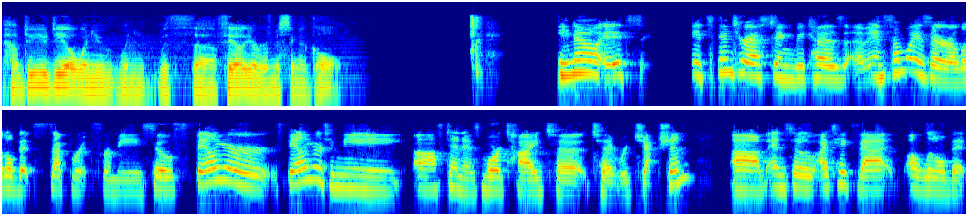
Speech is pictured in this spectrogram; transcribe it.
how do you deal when you when you, with uh, failure or missing a goal? You know, it's it's interesting because uh, in some ways they're a little bit separate for me. So failure failure to me often is more tied to to rejection. Um, and so I take that a little bit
